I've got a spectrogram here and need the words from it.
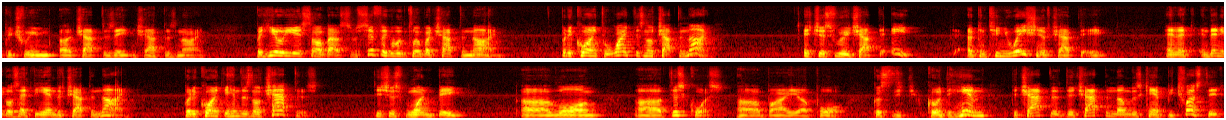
between uh, chapters eight and chapters nine. But here he is talking about specifically we're talking about chapter nine. But according to White, there's no chapter nine. It's just really chapter eight, a continuation of chapter eight, and at, and then he goes at the end of chapter nine. But according to him, there's no chapters. There's just one big, uh, long uh, discourse uh, by uh, Paul. Because according to him, the chapter the chapter numbers can't be trusted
